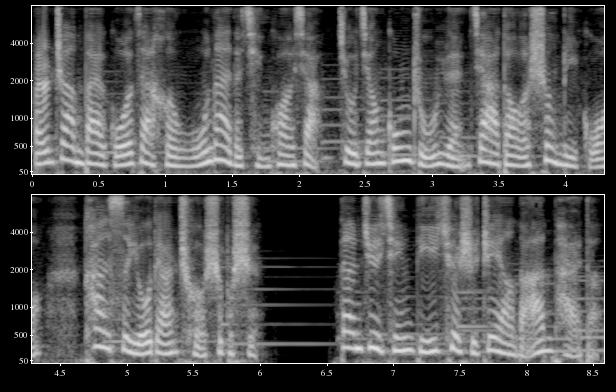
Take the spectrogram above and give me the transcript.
而战败国在很无奈的情况下，就将公主远嫁到了胜利国，看似有点扯，是不是？但剧情的确是这样的安排的，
